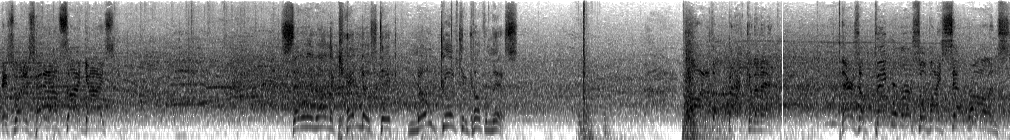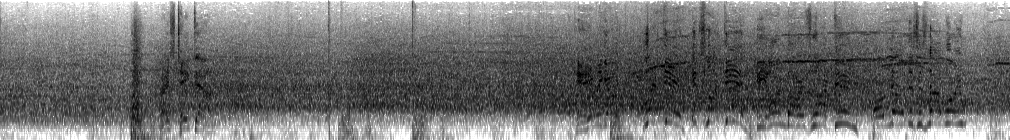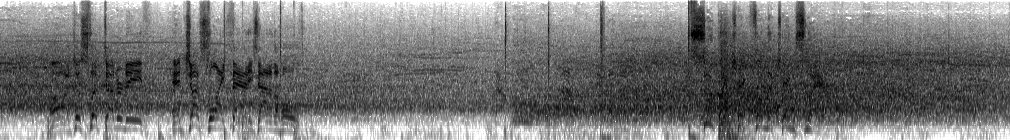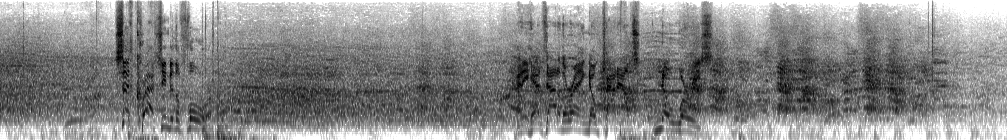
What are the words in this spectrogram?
This one is headed outside, guys. Settling on the kendo stick. No good can come from this. On the back of the neck. There's a big reversal by Seth Rollins. Nice takedown. And here we go. Locked in. It's locked in. The armbar is locked in. Oh no, this is not where he... Oh, just slipped underneath. And just like that, he's out of the hold. Super kick from the Kingslayer. Sent crashing to the floor. And he heads out of the ring. No countouts, no worries.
